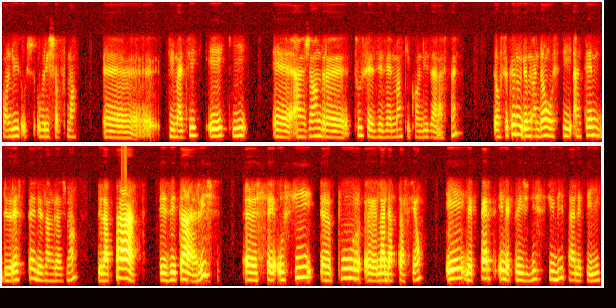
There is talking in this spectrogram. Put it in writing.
conduisent au, réchauffement euh, climatique et qui euh, engendrent tous ces événements qui conduisent à la faim. Donc, ce que nous demandons aussi en termes de respect des engagements de la part des États riches, euh, c'est aussi euh, pour euh, l'adaptation et les pertes et les préjudices subis par les pays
